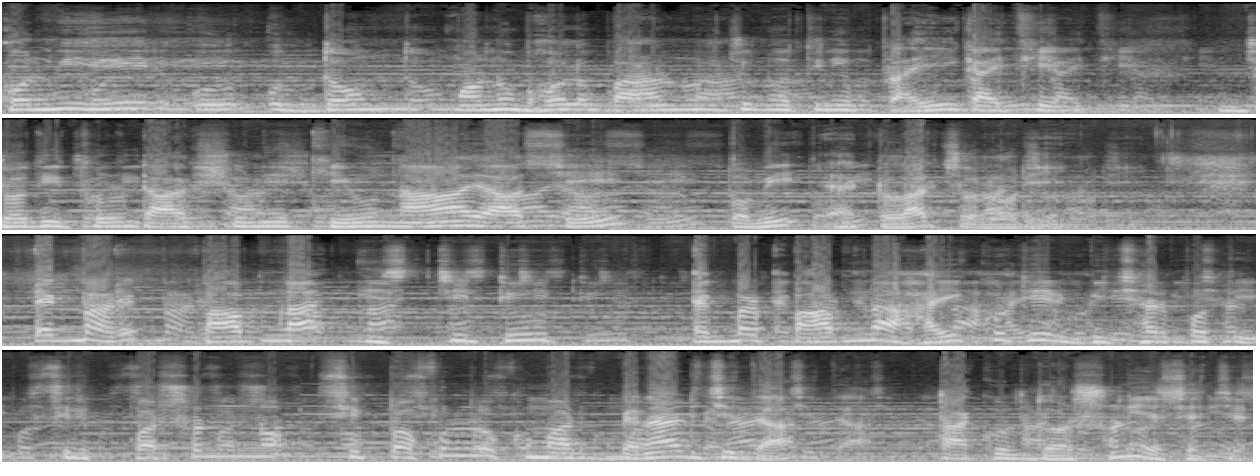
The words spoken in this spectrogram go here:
কর্মীদের উদ্যম, মনোবল বাড়ানোর জন্য তিনি প্রায়ই গাইতেন। যদি তোর ডাক শুনে কেউ না আসে, তবে একলা চলো রে একবার পাবনা ইনস্টিটিউট, একবার পাবনা হাইকোর্টের বিচারপতি শ্রী প্রসন্ন, শ্রী প্রফুল্ল কুমার ব্যানার্জি দা ঠাকুর দর্শনে এসেছেন।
